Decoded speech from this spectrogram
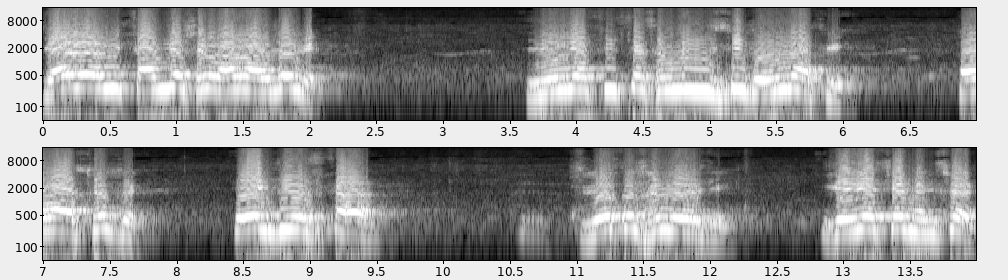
ज्यावेळी आम्ही कांद्याचे सेवा वाजवले निर्यातीच्या संबंधीची धोरण आपली मला असंच एक दिवस का लोकसंग्रहाचे गेल्याच्यानंतर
